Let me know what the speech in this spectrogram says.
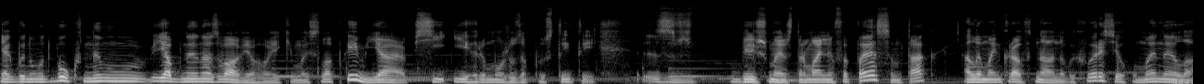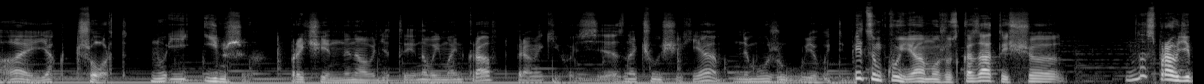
якби ноутбук, ну я б не назвав його якимось слабким. Я всі ігри можу запустити з більш-менш нормальним FPS, так? Але Майнкрафт на нових версіях у мене лагає як чорт. Ну і інших причин ненавидіти новий Майнкрафт, прям якихось е, значущих, я не можу уявити. Підсумку я можу сказати, що насправді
